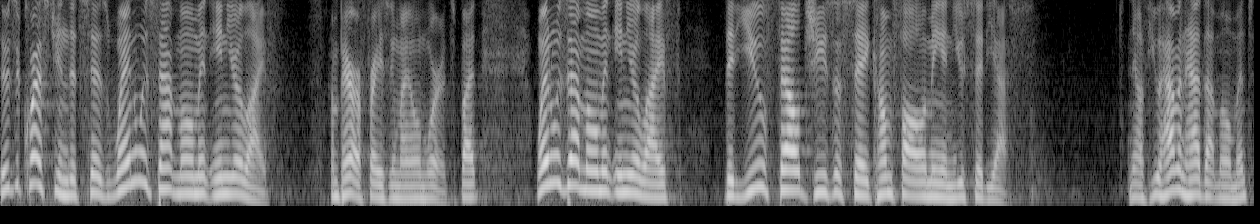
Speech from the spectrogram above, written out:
There's a question that says, When was that moment in your life? I'm paraphrasing my own words, but when was that moment in your life that you felt Jesus say, Come follow me, and you said yes? Now, if you haven't had that moment,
